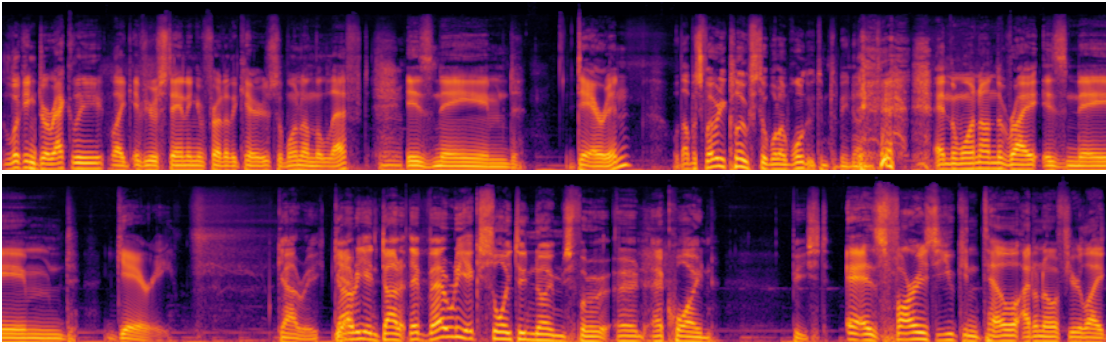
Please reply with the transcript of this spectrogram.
looking directly, like if you're standing in front of the carriage, the one on the left is named Darren, Well, that was very close to what I wanted him to be named. and the one on the right is named Gary. Gary. Gary and Darren. They're very exciting names for an equine beast. As far as you can tell, I don't know if you're like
